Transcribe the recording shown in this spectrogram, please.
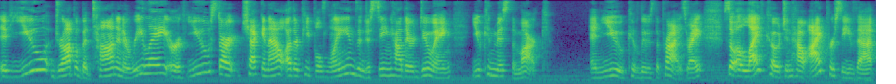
If you drop a baton in a relay or if you start checking out other people's lanes and just seeing how they're doing, you can miss the mark and you could lose the prize, right? So, a life coach and how I perceive that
